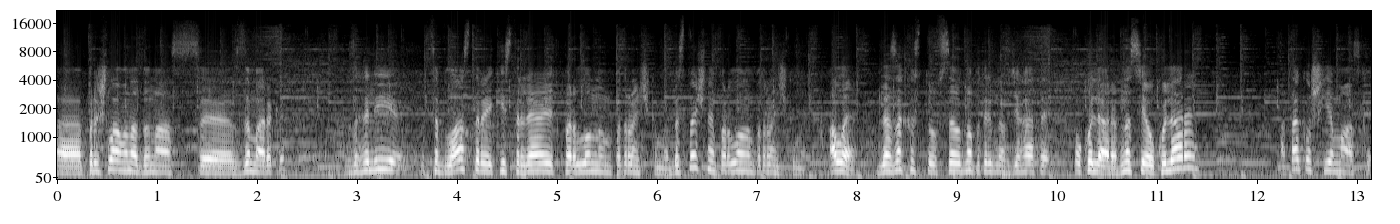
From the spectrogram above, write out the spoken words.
Е, Прийшла вона до нас е, з Америки. Взагалі, це бластери, які стріляють поролоновими патрончиками, безпечними поролоновими патрончиками. Але для захисту все одно потрібно вдягати окуляри. В нас є окуляри, а також є маски.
